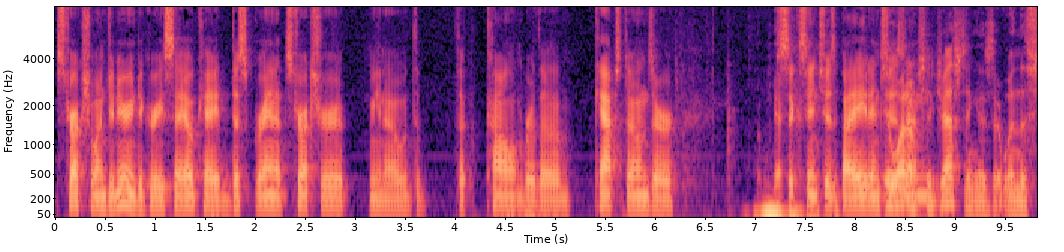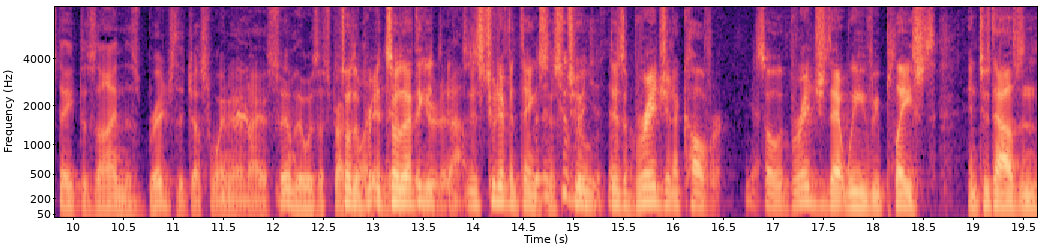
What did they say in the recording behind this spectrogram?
structural engineering degree say, okay, this granite structure, you know, the the column or the capstones are six inches by eight inches. And what I'm and- suggesting is that when the state designed this bridge that just went in, I assume there was a So structural the, bri- engineer so that I think figured it- it there's two different things. there's There's two two, bridges there's a there. bridge and a culvert. So the bridge that we replaced in 2000,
